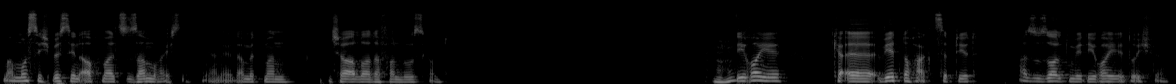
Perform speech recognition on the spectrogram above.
man muss sich ein bisschen auch mal zusammenreißen, ja, ne, damit man inshallah davon loskommt. Mhm. Die Reue äh, wird noch akzeptiert, also sollten wir die Reue durchführen.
